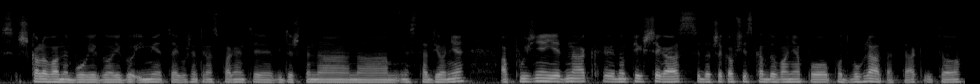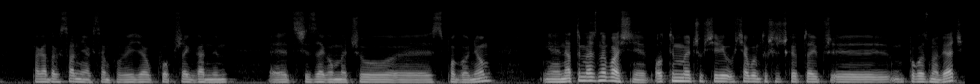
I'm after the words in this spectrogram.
szkalowane było jego, jego imię, te różne transparenty widoczne na, na stadionie, a później jednak e, no, pierwszy raz doczekał się skandowania po, po dwóch latach, tak, i to paradoksalnie, jak sam powiedział, po przegranym 3-0 meczu z Pogonią. Natomiast no właśnie, o tym meczu chcieli, chciałbym troszeczkę tutaj porozmawiać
